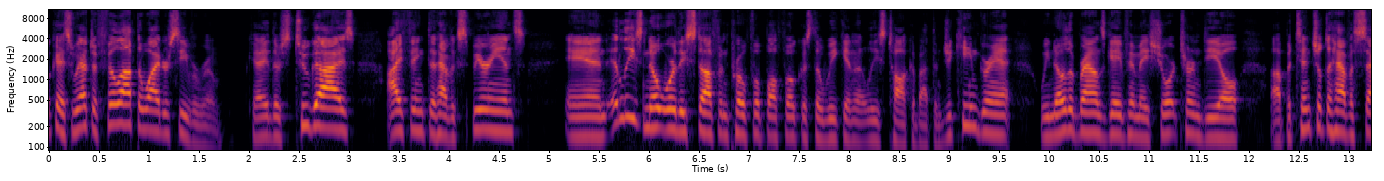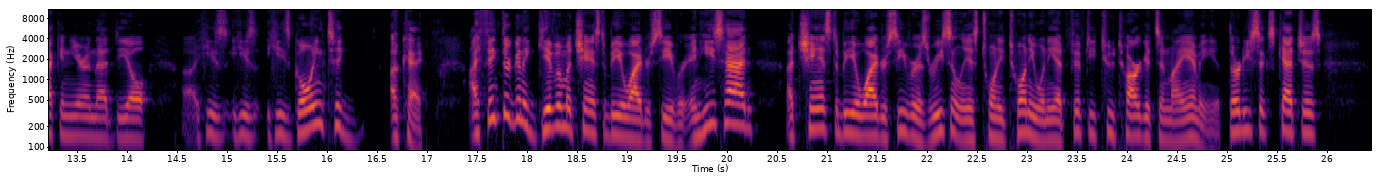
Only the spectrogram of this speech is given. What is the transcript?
Okay, so we have to fill out the wide receiver room. Okay, there's two guys I think that have experience and at least noteworthy stuff in Pro Football Focus that we can at least talk about them. Jakeem Grant, we know the Browns gave him a short term deal, uh, potential to have a second year in that deal. Uh, he's he's he's going to okay. I think they're going to give him a chance to be a wide receiver, and he's had a chance to be a wide receiver as recently as 2020 when he had 52 targets in Miami, 36 catches,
